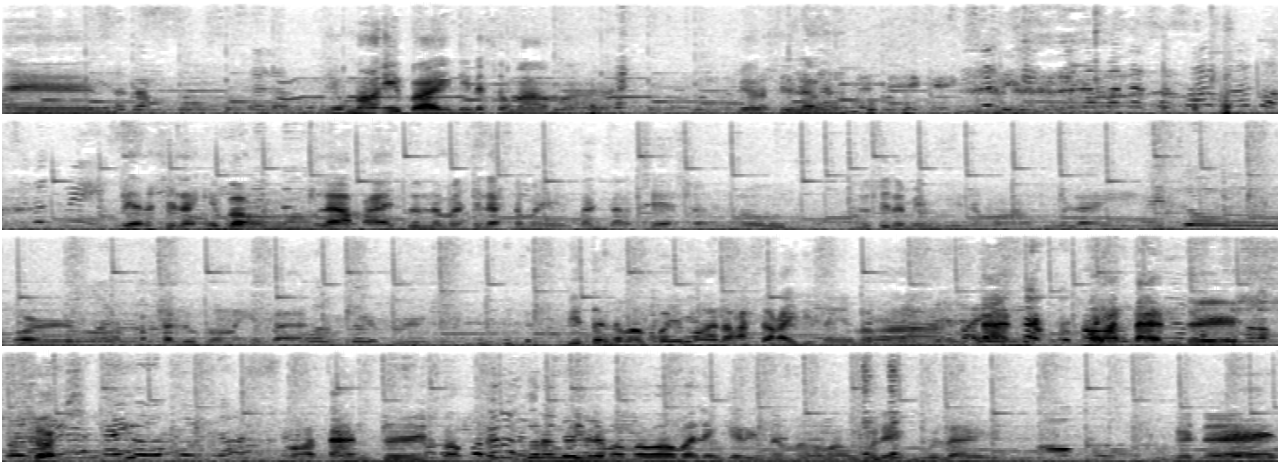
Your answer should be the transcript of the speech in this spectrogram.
And yung mga iba hindi na sumama. Meron silang meron silang ibang lakad. Doon naman sila sa may bandang Session Road. Doon sila mamimili ng mga gulay or mga pasalubong ng iba. Dito naman po yung mga nakasakay dito yung mga tan mga tanders. So, mga tanders. Mga parang ganun din naman mamamalengke rin ng mga, mga gulay-gulay. Ganun.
